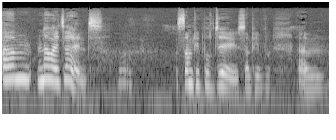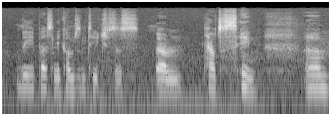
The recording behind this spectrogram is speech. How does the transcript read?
Um, no, I don't. Some people do. Some people, um, the person who comes and teaches us um, how to sing, um,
